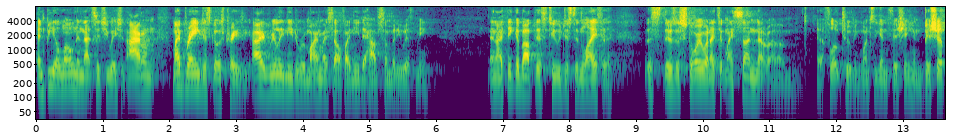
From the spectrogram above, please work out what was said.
and be alone in that situation. I don't, my brain just goes crazy. I really need to remind myself I need to have somebody with me. And I think about this too, just in life. Uh, this, there's a story when I took my son um, uh, float tubing, once again fishing in Bishop,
